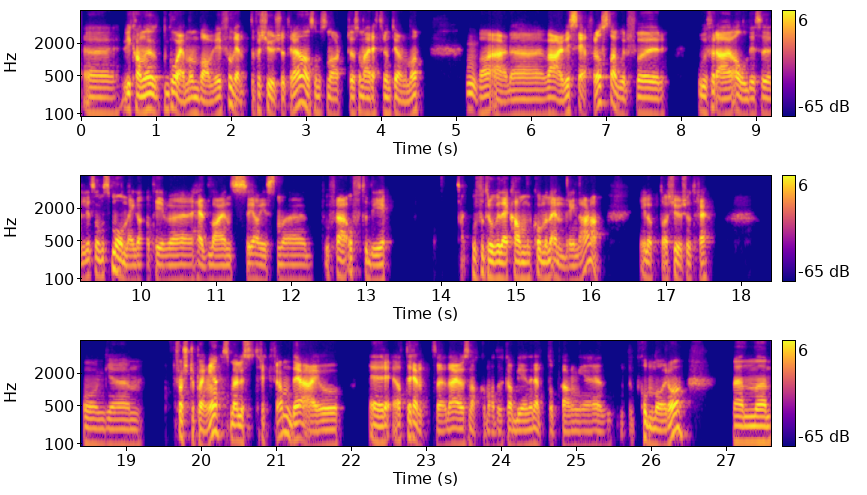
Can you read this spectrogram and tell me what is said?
Uh, vi kan jo gå gjennom hva vi forventer for 2023, da, som, snart, som er rett rundt hjørnet nå. Mm. Hva, er det, hva er det vi ser for oss? da? Hvorfor Hvorfor er alle disse litt sånn smånegative headlines i avisene Hvorfor er ofte de Hvorfor tror vi det kan komme en endring der da, i løpet av 2023? Og eh, Første poenget som jeg har lyst til å trekke fram, det er jo eh, at rente, Det er jo snakk om at det skal bli en renteoppgang eh, kommende år òg. Men eh,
